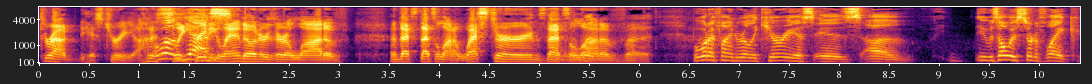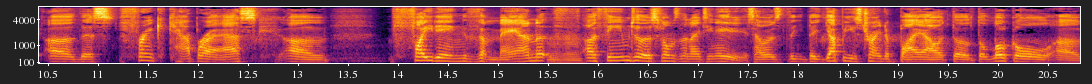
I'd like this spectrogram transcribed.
throughout history, honestly, yes. greedy landowners are a lot of, and that's that's a lot of westerns. That's a lot of. Uh, but what I find really curious is uh, it was always sort of like uh, this Frank Capra esque. Uh, Fighting the man Mm-hmm. a theme to those films in the 1980s. How it was the, the yuppies trying to buy out the the local uh,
